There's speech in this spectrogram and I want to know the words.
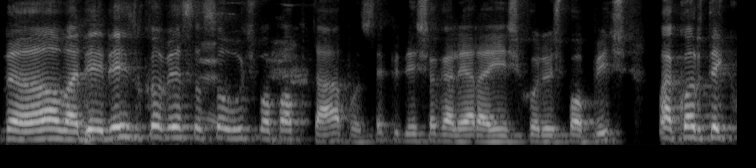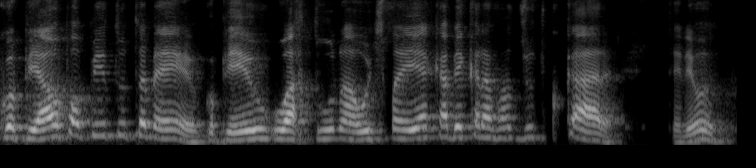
Não, mas de- desde o começo eu sou o último a palpitar, pô. Sempre deixo a galera aí escolher os palpites. Mas quando tem que copiar, eu palpito também. Eu copiei o Arthur na última e acabei cravando junto com o cara. Entendeu?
